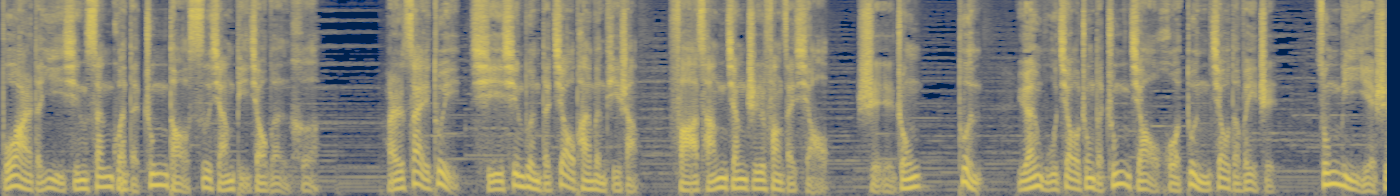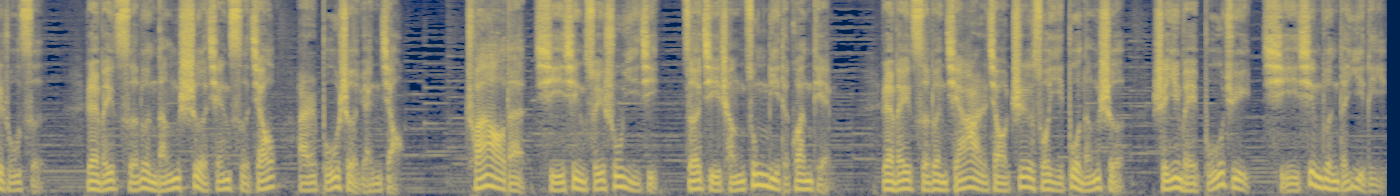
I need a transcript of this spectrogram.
不二的一心三观的中道思想比较吻合。而在对起信论的教判问题上，法藏将之放在小始终顿元武教中的中教或顿教的位置，宗密也是如此，认为此论能摄前四教而不摄原教。传奥的起信随书译记则继承宗密的观点，认为此论前二教之所以不能设，是因为不具起信论的义理；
